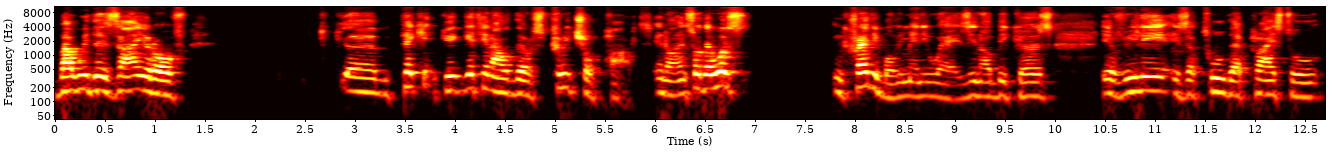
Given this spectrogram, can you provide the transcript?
but with desire of um, taking, getting out their spiritual part, you know, and so there was incredible in many ways, you know, because it really is a tool that applies to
